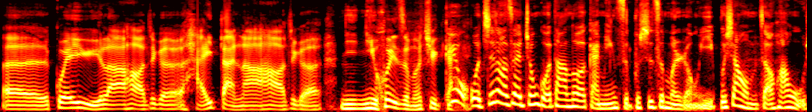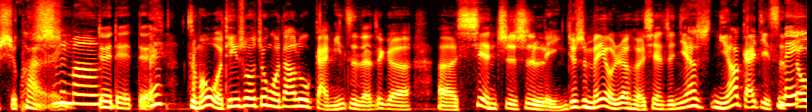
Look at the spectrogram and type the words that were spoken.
呃鲑鱼啦哈，这个海胆啦哈，这个你你会怎么去改？因为我知道在中国大陆改名字不是这么容易，不像我们只要花五十块而已。是吗？对对对。哎，怎么我听说中国大陆改名字的这个呃限制是零，就是没有任何限制，你要你要改几次都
